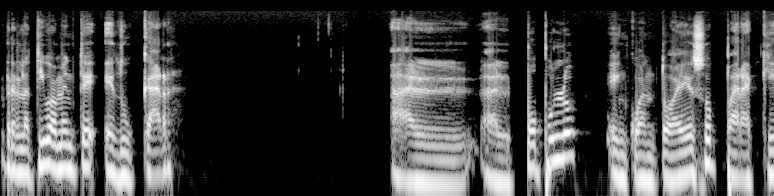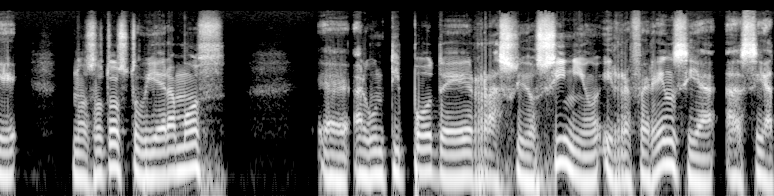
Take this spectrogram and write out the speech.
relativamente educar al, al pópulo en cuanto a eso para que nosotros tuviéramos eh, algún tipo de raciocinio y referencia hacia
